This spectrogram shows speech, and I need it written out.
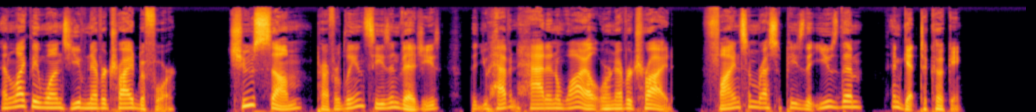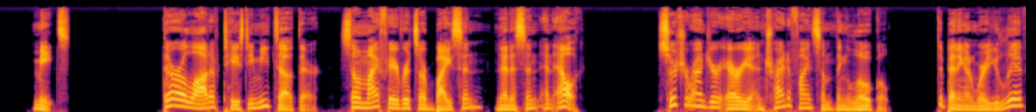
and likely ones you've never tried before. Choose some, preferably in season veggies, that you haven't had in a while or never tried. Find some recipes that use them and get to cooking. Meats. There are a lot of tasty meats out there. Some of my favorites are bison, venison, and elk. Search around your area and try to find something local. Depending on where you live,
